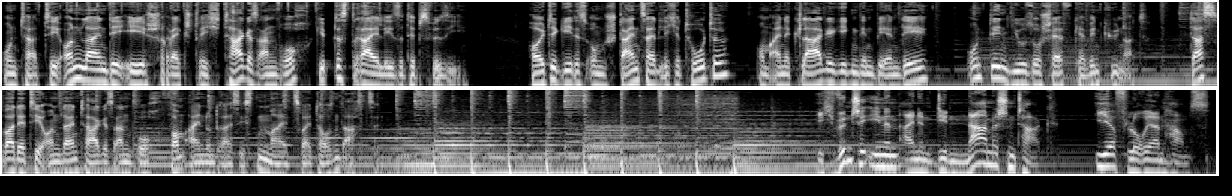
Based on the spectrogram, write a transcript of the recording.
unter t-online.de-tagesanbruch gibt es drei Lesetipps für Sie. Heute geht es um steinzeitliche Tote, um eine Klage gegen den BND und den Juso-Chef Kevin Kühnert. Das war der T-Online-Tagesanbruch vom 31. Mai 2018. Ich wünsche Ihnen einen dynamischen Tag. Ihr Florian Harms.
